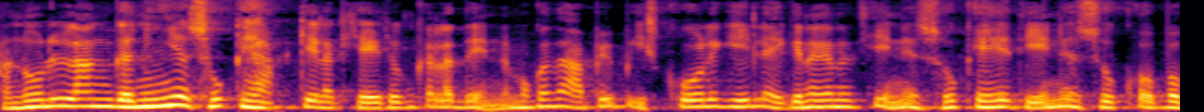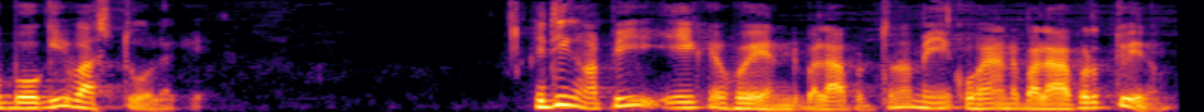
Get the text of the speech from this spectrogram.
අනුල්ලංඝනීය සුඛයක් කියලා කියතුම් කරලා දෙන්න. මොකද අපි ඉස්කෝලේ ගිහිල්ලා ඉගෙනගෙන තියෙන්නේ සුඛේ තියෙන සුඛෝපභෝගී වස්තුවලක. ඉතින් අපි ඒක හොයන්න බලාපොරොත්තු වෙනවා මේක හොයන්න බලාපොරොත්තු වෙනවා.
